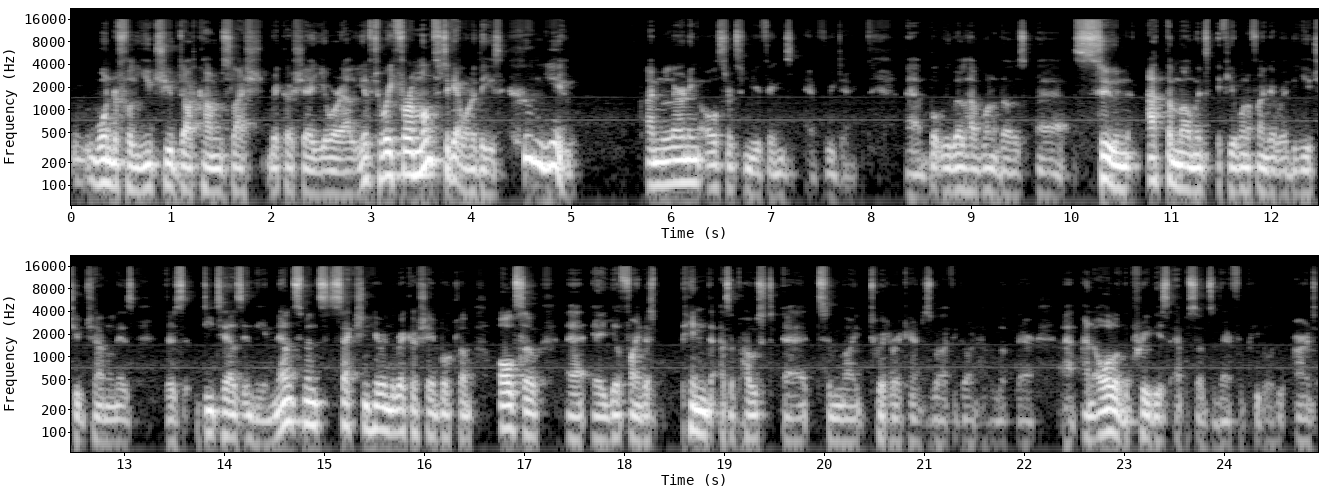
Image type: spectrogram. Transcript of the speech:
wonderful youtube.com slash ricochet URL. You have to wait for a month to get one of these. Who knew? I'm learning all sorts of new things every day. Uh, but we will have one of those uh, soon. At the moment, if you want to find out where the YouTube channel is, there's details in the announcements section here in the Rick O'Shea Book Club. Also, uh, uh you'll find it pinned as a post uh, to my Twitter account as well if you go and have a look there. And all of the previous episodes are there for people who aren't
